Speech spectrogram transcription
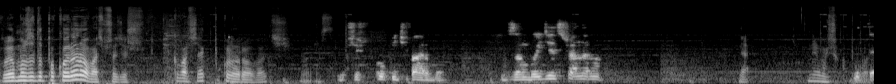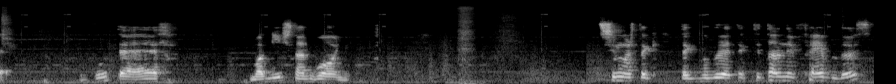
ogóle można to pokolorować przecież. Tylko właśnie, jak pokolorować? Zaraz. Musisz kupić farbę. W zomboidzie trzeba norm... Nie musisz kupować. WTF. Magiczna dłoń. Trzymasz tak, tak w ogóle, tak totalny fabulous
